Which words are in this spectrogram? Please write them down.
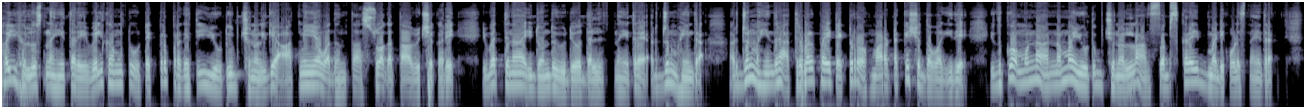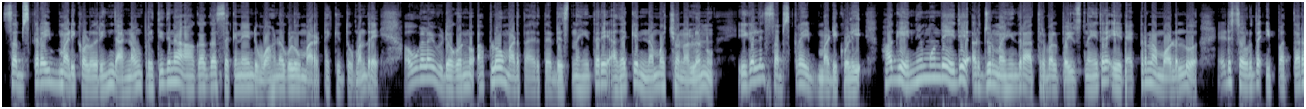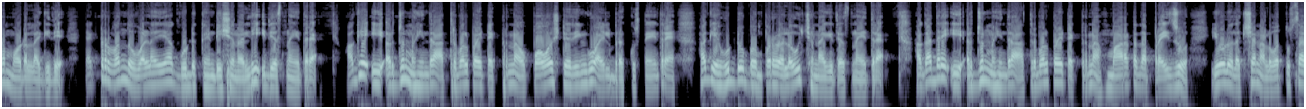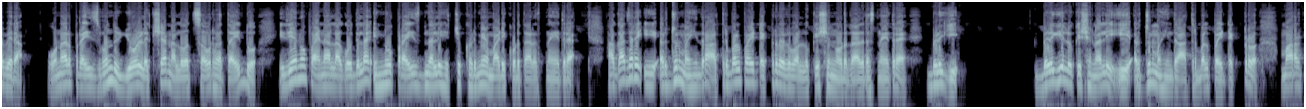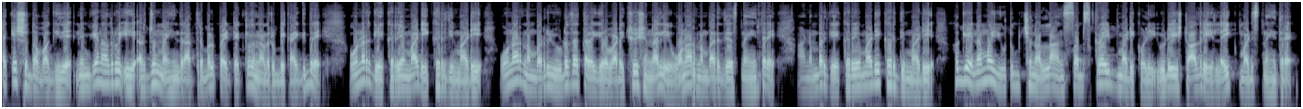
High hello ಸ್ನೇಹಿತರೆ welcome to tractor Pragati YouTube ಚಾನಲ್ಗೆ ಆತ್ಮೀಯವಾದಂಥ ಸ್ವಾಗತ ವೀಕ್ಷಕರೇ. ಇವತ್ತಿನ ಇದೊಂದು ವಿಡಿಯೋದಲ್ಲಿ ಸ್ನೇಹಿತರೆ, Arjun Mahindra. Arjun Mahindra triple five tractor ಮಾರಾಟಕ್ಕೆ ಶುದ್ಧವಾಗಿದೆ. ಇದಕ್ಕೂ ಮುನ್ನ ನಮ್ಮ ಯೂಟ್ಯೂಬ್ ಚಾನಲ್ನ ಸಬ್ಸ್ಕ್ರೈಬ್ ಮಾಡಿಕೊಳ್ಳಿ ಸ್ನೇಹಿತರೆ. ಸಬ್ಸ್ಕ್ರೈಬ್ ಮಾಡಿಕೊಳ್ಳೋದ್ರಿಂದ ನಾವು ಪ್ರತಿದಿನ ಆಗಾಗ ಸೆಕೆಂಡ್ ಹ್ಯಾಂಡ್ ವಾಹನಗಳು ಮಾರಾಟಕ್ಕಿದ್ದು ಬಂದರೆ ಅವುಗಳ ವಿಡಿಯೋಗಳನ್ನು ಅಪ್ಲೋಡ್ ಮಾಡ್ತಾ ಇರ್ತೇವೆ ಸ್ನೇಹಿತರೆ. ಅದಕ್ಕೆ ನಮ್ಮ ಚಾನಲನ್ನು ಈಗಲೇ ಸಬ್ಸ್ಕ್ರೈಬ್ ಮಾಡಿಕೊಳ್ಳಿ. ಹಾಗೆ ನಿಮ್ಮ ಮುಂದೆ ಇದೆ ಅರ್ಜುನ್ ಮಹೀಂದ್ರ ತ್ರಿಬಲ್ ಫೈವ್ ಸ್ನೇಹಿತರೆ. ಈ ಟ್ರ್ಯಾಕ್ಟರ್ನ ಮಾಡಲು ಎರಡು ಸಾವಿರದ ಇಪ್ಪತ್ತರ ಮಾಡೆಲ್ ಆಗಿದೆ. ಟ್ಯಾಕ್ಟರ್ ಒಂದು ಒಳ್ಳೆಯ ಗುಡ್ ಕಂಡೀಷನ್ ಅಲ್ಲಿ ಇದೆ ಸ್ನೇಹಿತರೆ. ಹಾಗೆ ಈ ಅರ್ಜುನ್ ಮಹೀಂದ್ರ ತ್ರಿಬಲ್ ಫೈವ್ ಟ್ರ್ಯಾಕ್ಟರ್ನ ಪವರ್ ಸ್ಟೇರಿಂಗು ಆಯಿಲ್ ಬ್ರೇಕ್ ಸ್ನೇಹಿತರೆ. ಹಾಗೆ ಹುಡ್ಡು ಬಂಪರ್ ಎಲ್ಲವೂ ಚೆನ್ನಾಗಿದೆ ಸ್ನೇಹಿತರೆ. ಹಾಗಾದರೆ ಈ ಅರ್ಜುನ್ ಮಹೀಂದ್ರ ತ್ರಿಬಲ್ ಫೈವ್ ಟ್ರ್ಯಾಕ್ಟರ್ನ ಮಾರಾಟದ ಪ್ರೈಸು ಏಳು ಲಕ್ಷ ನಲವತ್ತು ಸಾವಿರ. ಓನರ್ ಪ್ರೈಸ್ ಬಂದು ಏಳು ಲಕ್ಷ ನಲವತ್ತು ಸಾವಿರ ಹೇಳ್ತಾ ಇದ್ದು, ಇದೇನು ಫೈನಲ್ ಆಗೋದಿಲ್ಲ, ಇನ್ನೂ ಪ್ರೈಸ್ನಲ್ಲಿ ಹೆಚ್ಚು ಕಡಿಮೆ ಮಾಡಿ ಕೊಡ್ತಾರೆ ಸ್ನೇಹಿತರೆ. ಹಾಗಾದರೆ ಈ Arjun Mahindra triple five tractor ಇರುವ ಲೊಕೇಶನ್ ನೋಡೋದಾದ್ರೆ ಸ್ನೇಹಿತರೆ, ಬೆಳಗಿ. ಬೆಳಗಿ ಲೊಕೇಶನ್ ಅಲ್ಲಿ ಈ ಅರ್ಜುನ್ ಮಹೀಂದ್ರ ತ್ರಿಬಲ್ ಪೈ ಮಾರಾಟಕ್ಕೆ ಶುದ್ಧವಾಗಿದೆ. ನಿಮ್ಗೇನಾದರೂ ಈ ಅರ್ಜುನ್ ಮಹೀಂದ್ರ ತ್ರಿಬಲ್ ಪೈ ಏನಾದರೂ ಬೇಕಾಗಿದ್ರೆ ಓನರ್ಗೆ ಕರೆ ಮಾಡಿ, ಖರೀದಿ ಮಾಡಿ. ಓನರ್ ನಂಬರ್ ಯುಡದ ತಳಗಿರುವ ಡಿಸ್ಕ್ರಿಪ್ಷನ್ ಅಲ್ಲಿ ಓನರ್ ನಂಬರ್ ಇದೆ ಸ್ನೇಹಿತರೆ. ಆ ನಂಬರ್ಗೆ ಕರೆ ಮಾಡಿ, ಖರೀದಿ ಮಾಡಿ. ಹಾಗೆ ನಮ್ಮ ಯೂಟ್ಯೂಬ್ ಚಾನಲ್ನ ಸಬ್ಸ್ಕ್ರೈಬ್ ಮಾಡಿಕೊಳ್ಳಿ. ವಿಡಿಯೋ ಇಷ್ಟ ಆದರೆ ಲೈಕ್ ಮಾಡಿ ಸ್ನೇಹಿತರೆ.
